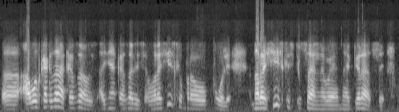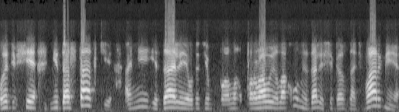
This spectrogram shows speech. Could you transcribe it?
Э, а вот когда оказалось, они оказались в российском правовом поле, на российской специальной военной операции, вот эти все недостатки, они и дали, вот эти правовые лакуны дали себя знать. В армии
